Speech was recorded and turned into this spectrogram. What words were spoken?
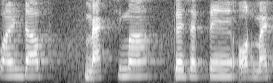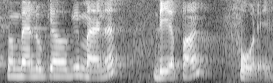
पॉइंट ऑफ़ मैक्सिमा कह सकते हैं, और मैक्सिमम वैल्यू क्या होगी? Minus D upon four A.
